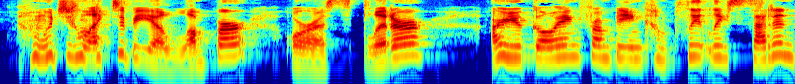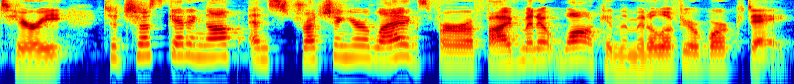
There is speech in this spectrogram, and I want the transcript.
Would you like to be a lumper or a splitter? Are you going from being completely sedentary to just getting up and stretching your legs for a five minute walk in the middle of your workday?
